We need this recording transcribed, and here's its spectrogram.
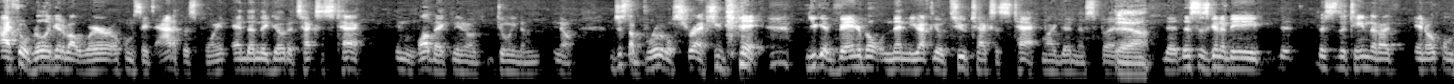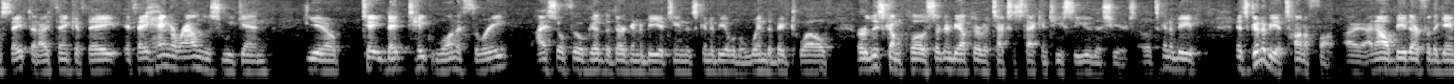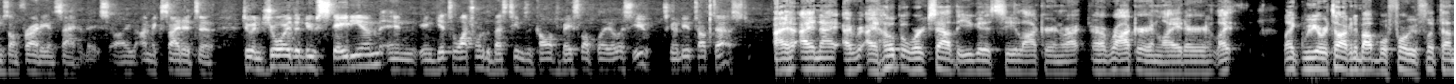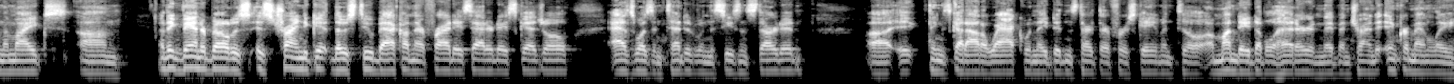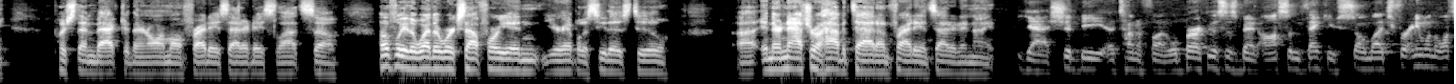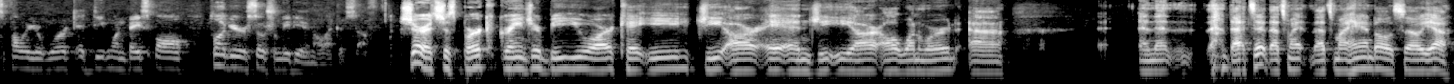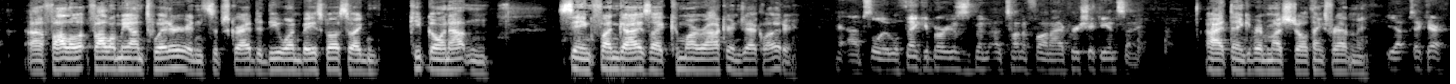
I feel really good about where Oklahoma State's at at this point, and then they go to Texas Tech in Lubbock. You know, doing them. You know just a brutal stretch. You get you get Vanderbilt, and then you have to go to Texas Tech. My goodness, but yeah, this is going to be this is a team that I in Oklahoma State that I think if they if they hang around this weekend, you know, take they take one of three. I still feel good that they're going to be a team that's going to be able to win the Big Twelve or at least come close. They're going to be up there with Texas Tech and TCU this year, so it's going to be it's going to be a ton of fun. I, and I'll be there for the games on Friday and Saturday. So I, am excited to to enjoy the new stadium and, and get to watch one of the best teams in college baseball play OSU. It's going to be a tough test. I, I and I, I hope it works out that you get to see Locker and uh, Rocker and Leiter like like we were talking about before we flipped on the mics. Um, I think Vanderbilt is is trying to get those two back on their Friday Saturday schedule as was intended when the season started. Uh, it, things got out of whack when they didn't start their first game until a Monday doubleheader, and they've been trying to incrementally push them back to their normal Friday, Saturday slots. So hopefully the weather works out for you and you're able to see those two uh, in their natural habitat on Friday and Saturday night. Yeah, should be a ton of fun. Well, Burke, this has been awesome. Thank you so much. For anyone that wants to follow your work at D1 Baseball, plug your social media and all that good stuff. Sure. It's just Burke Granger, B U R K E G R A N G E R, all one word. Uh, and then that's it. That's my that's my handle. So yeah, uh, follow follow me on Twitter and subscribe to D1 Baseball so I can keep going out and seeing fun guys like Kumar Rocker and Jack Leiter. Yeah, absolutely. Well, thank you, Burke. This has been a ton of fun. I appreciate the insight. All right. Thank you very much, Joel. Thanks for having me. Yep. Take care.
